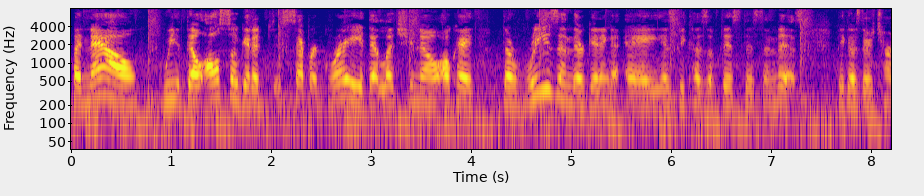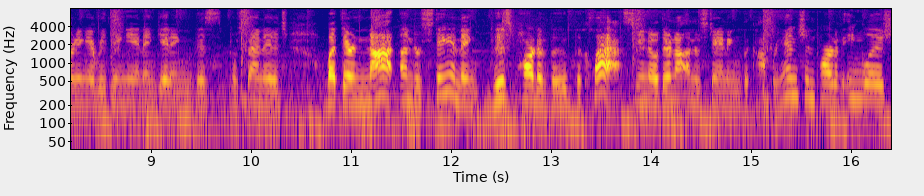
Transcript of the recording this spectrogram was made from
But now we they'll also get a separate grade that lets you know, okay, the reason they're getting an A is because of this, this, and this, because they're turning everything in and getting this percentage, but they're not understanding this part of the, the class. You know, they're not understanding the comprehension part of English,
